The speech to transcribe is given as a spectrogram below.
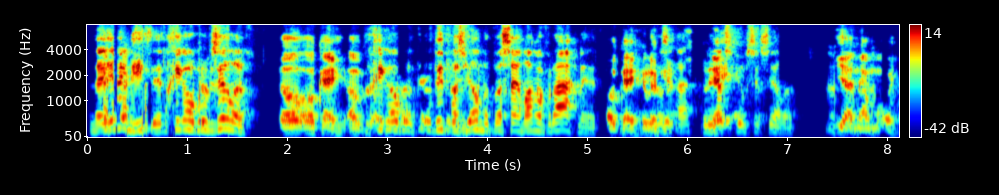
nee, jij niet. Het ging over hemzelf. Oh, oké. Oh, dit was Jan, dat was zijn lange vraag net. Oké, gelukkig. Reactie op zichzelf. Ja, nou mooi.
